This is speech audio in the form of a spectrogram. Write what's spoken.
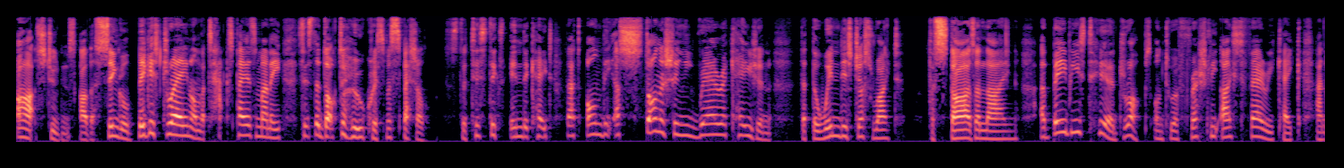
art students are the single biggest drain on the taxpayers' money since the Doctor Who Christmas special. Statistics indicate that on the astonishingly rare occasion that the wind is just right, the stars align, a baby's tear drops onto a freshly iced fairy cake, and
